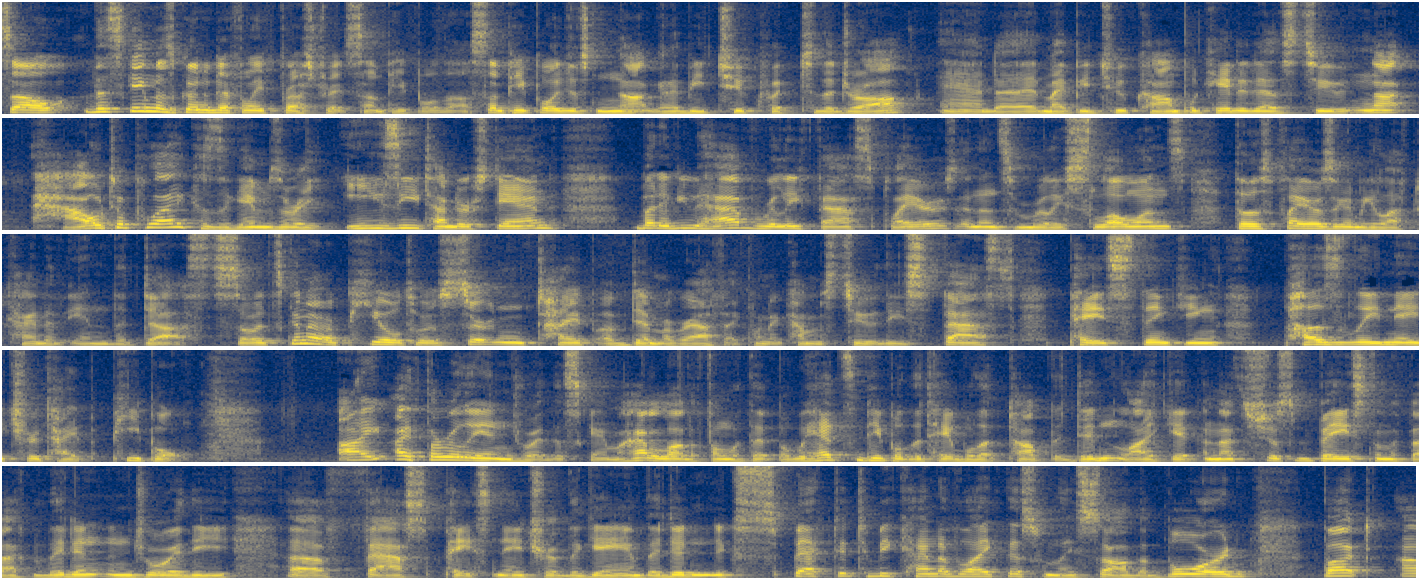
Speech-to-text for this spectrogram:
So this game is going to definitely frustrate some people though. Some people are just not going to be too quick to the draw and uh, it might be too complicated as to not how to play because the game is very easy to understand. But if you have really fast players and then some really slow ones, those players are going to be left kind of in the dust. So it's going to appeal to a certain type of demographic when it comes to these fast-paced thinking, puzzly nature type people. I, I, thoroughly enjoyed this game. I had a lot of fun with it, but we had some people at the table at top that didn't like it, and that's just based on the fact that they didn't enjoy the uh, fast-paced nature of the game. They didn't expect it to be kind of like this when they saw the board, but uh,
